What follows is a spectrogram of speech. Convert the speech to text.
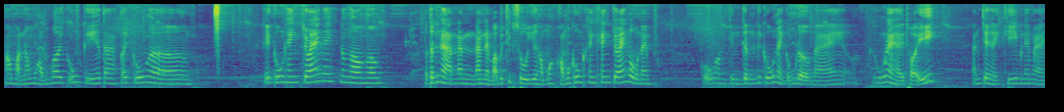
Không mình không không có cái cuốn kia ta. Cái cuốn uh, cái cuốn kháng choáng ấy nó ngon hơn. Và tính ra anh anh anh này mở bí kíp xui chứ không không có cuốn kháng kháng choáng luôn em. Của anh chân kinh cái cuốn này cũng được này. Cái cuốn này hệ thủy. Anh chơi hệ kim nên mà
